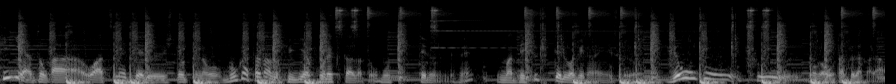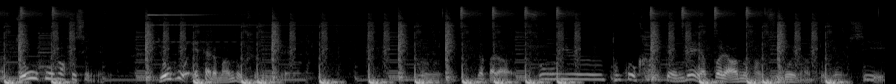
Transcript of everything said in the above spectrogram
フィギュアとかを集めてる人っていうのは僕はただのフィギュアコレクターだと思ってるんですね。まあディスってるわけじゃないんですけど情報を食うのがオタクだから情報が欲しいんですよ。情報を得たら満足するんで、うん、だからそういうとこ観点でやっぱり安野さんすごいなと思うし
